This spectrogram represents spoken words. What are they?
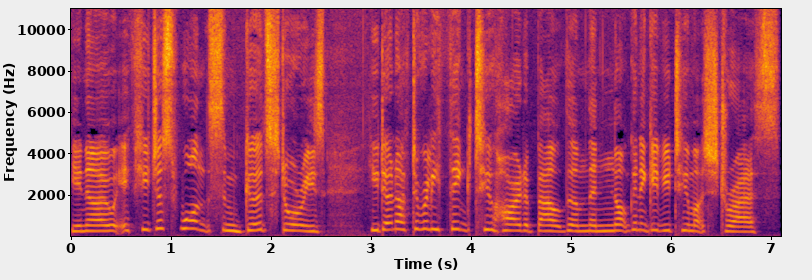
You know, if you just want some good stories, you don't have to really think too hard about them. They're not going to give you too much stress.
